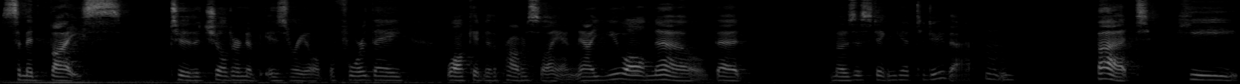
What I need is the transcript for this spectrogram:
some advice to the children of Israel before they walk into the promised land. Now, you all know that Moses didn't get to do that, Mm-mm. but he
